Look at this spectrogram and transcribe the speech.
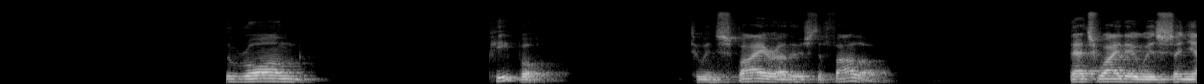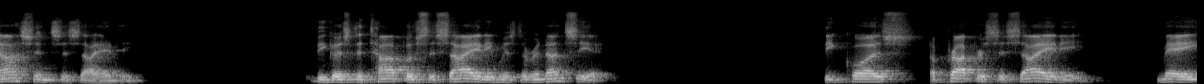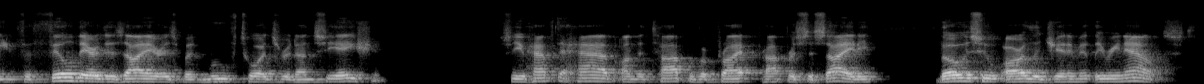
the wrong people to inspire others to follow. That's why there was sannyas in society because the top of society was the renunciate. Because a proper society may fulfill their desires but move towards renunciation. So you have to have on the top of a proper society those who are legitimately renounced.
